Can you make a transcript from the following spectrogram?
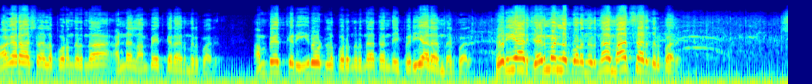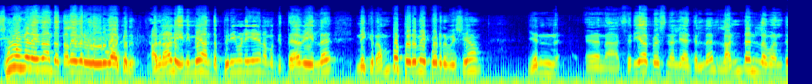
மகாராஷ்டிராவில் பிறந்திருந்தா அண்ணல் அம்பேத்கராக இருந்திருப்பார். அம்பேத்கர் ஈரோட்டில் பிறந்திருந்தா தந்தை பெரியாரா இருந்திருப்பாரு. பெரியார் ஜெர்மனில் பிறந்திருந்தா மார்க்ஸா இருந்திருப்பாரு. சூழ்நிலை தான் அந்த தலைவர்கள் உருவாக்குது. அதனால இனிமே அந்த பிரிவினையே நமக்கு தேவையில்லை. இன்னைக்கு ரொம்ப பெருமைப்படுற விஷயம் என் நான் சரியா பேசின இல்லையா தெரியல லண்டன்ல வந்து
